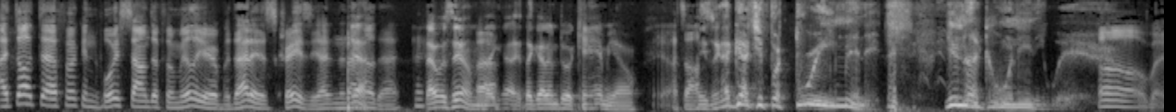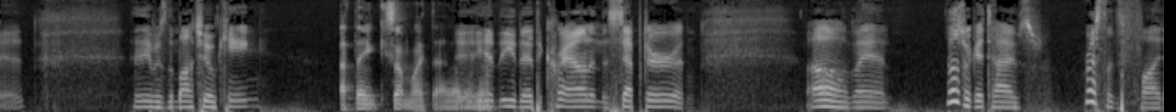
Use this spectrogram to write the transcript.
I thought that fucking voice sounded familiar, but that is crazy. I did not Yeah. know that. That was him. Wow. They uh, got they got him to a cameo. That's And awesome. He's like, I got you for three minutes. You're not going anywhere. Oh man. And he was the Macho King. I think something like that. I Yeah, he, had, he had the crown and the scepter, and oh man, those were good times. Wrestling's fun.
